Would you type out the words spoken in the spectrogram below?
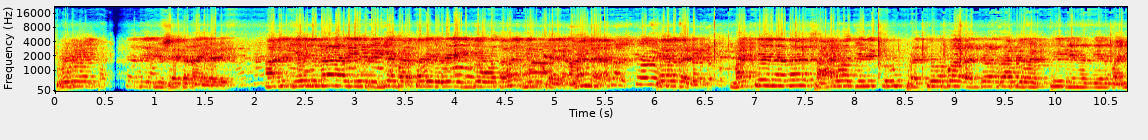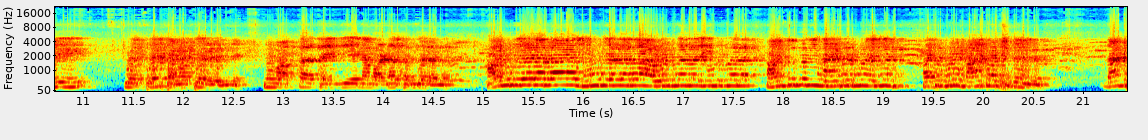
ಪುಡುವೆ ತಪ್ಪದೆ ದಿವಸ ಆಯ್ತು ನಾ ಹೇಳಿ ಅದಕ್ಕೆ ಏನಿಲ್ಲ, ಇವ್ರು ಹಿಂಗೆ ಬರ್ತಾರೆ, ಇವ್ರೆ ಹಿಂಗೆ ಹೋಗ್ತಾರ ನಿಲ್ತಾರೆ ಕೇಳ್ತಾರೆ ಮತ್ತೇನದ, ಸಾರ್ವಜನಿಕರು ಪ್ರತಿಯೊಬ್ಬ ರಂಜನ ಗ್ರಾಮದ ವ್ಯಕ್ತಿ ನೀನು ನಿನ್ನ ಮನೆ ಇವತ್ತು ಅಂತ ಅವತ್ತೇ ಹೇಳಿದ್ನಿ. ನಮ್ಮ ಅಕ್ಕ, ತಂಗಿ, ನಮ್ಮ ಅಣ್ಣ ತಂದರಲ್ಲ. ಅವ್ರು ಹೇಳಾರ, ಇವ್ರು ಹೇಳಾರ, ಅವ್ರ ಮೇಲೆ, ಇವ್ರ ಮೇಲೆ. ಅಂದ್ರೂ ನೀವು ನಾಗರ ಮೇಲೆ ಅದ್ರ ಮೇಲೆ ಮಾತಾಡ್ಸಿದ ನಾನು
